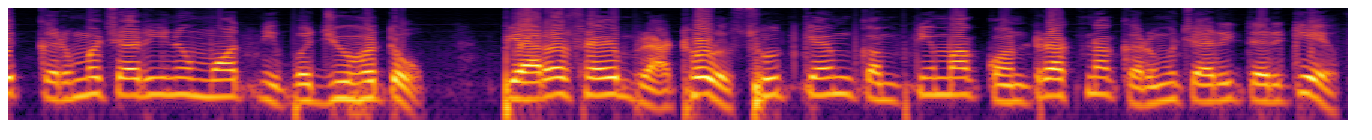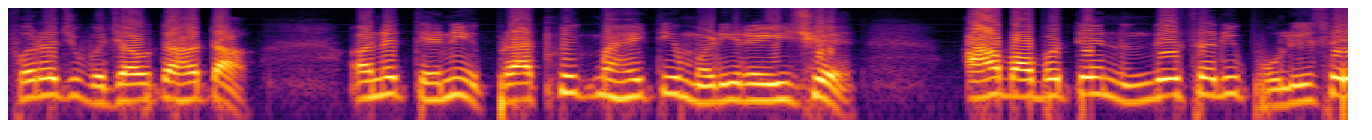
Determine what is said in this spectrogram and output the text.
એક કર્મચારીનું મોત નીપજ્યું હતું. પ્યારા સાહેબ રાઠોડ સુદકેમ કંપનીમાં કોન્ટ્રાક્ટના કર્મચારી તરીકે ફરજ બજાવતા હતા અને તેની પ્રાથમિક માહિતી મળી રહી છે. આ બાબતે નંદેસરી પોલીસે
